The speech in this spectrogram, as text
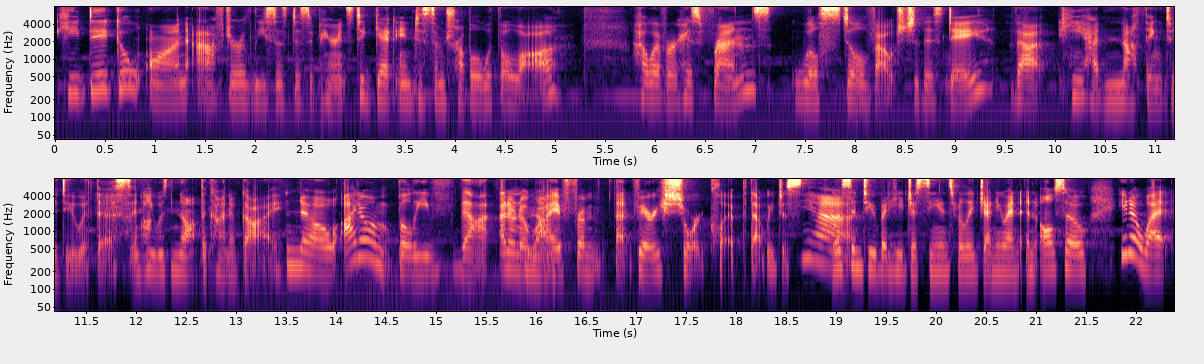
He did go on after Lisa's disappearance to get into some trouble with the law. However, his friends will still vouch to this day that he had nothing to do with this and he was not the kind of guy. No, I don't believe that. I don't know why from that very short clip that we just Yeah. listened to, but he just seems really genuine. And also, you know what?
